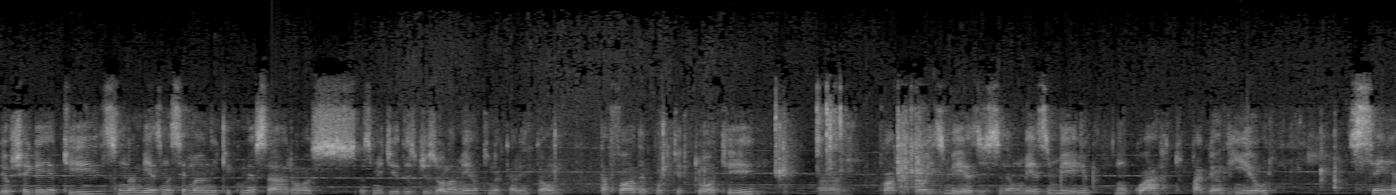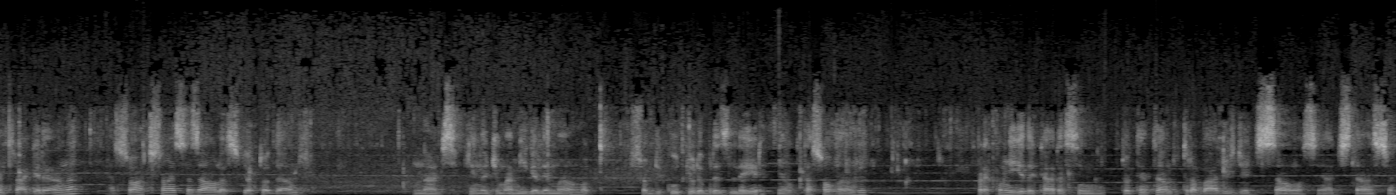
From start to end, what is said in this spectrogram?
Eu cheguei aqui assim, na mesma semana em que começaram as, as medidas de isolamento, né, cara? Então tá foda, porque tô aqui há quase dois meses, né, um mês e meio, num quarto, pagando em euro, sem entrar grana. A sorte são essas aulas que eu tô dando na disciplina de uma amiga alemã sobre cultura brasileira. É o que tá salvando para comida, cara. Assim, tô tentando trabalhos de edição assim à distância.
